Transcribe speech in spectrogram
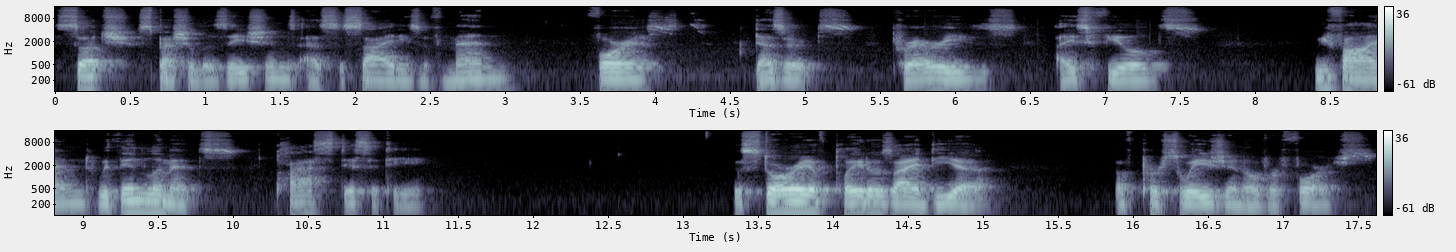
such specializations as societies of men, forests, deserts, prairies, ice fields, we find within limits plasticity. The story of Plato's idea of persuasion over force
